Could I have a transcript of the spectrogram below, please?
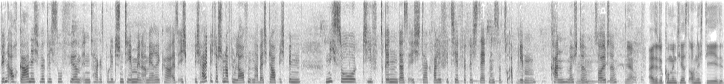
bin auch gar nicht wirklich so firm in tagespolitischen Themen in Amerika. Also ich, ich halte mich da schon auf dem Laufenden, aber ich glaube, ich bin nicht so tief drin, dass ich da qualifiziert wirklich Statements dazu abgeben mhm. Kann, möchte, mhm. sollte. Ja. Also du kommentierst auch nicht die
